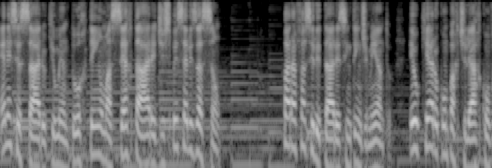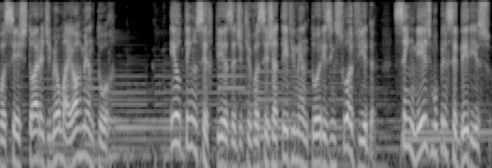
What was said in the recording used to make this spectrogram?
é necessário que o mentor tenha uma certa área de especialização. Para facilitar esse entendimento, eu quero compartilhar com você a história de meu maior mentor. Eu tenho certeza de que você já teve mentores em sua vida, sem mesmo perceber isso.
